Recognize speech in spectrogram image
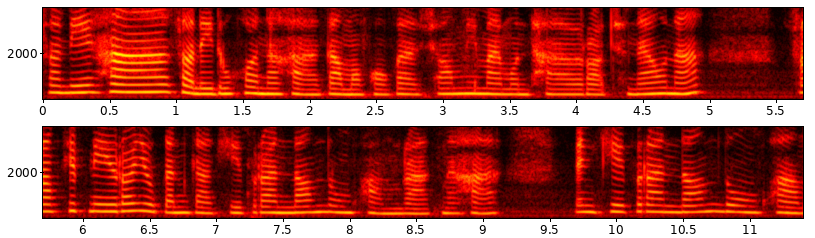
สวัสดีค่ะ สวัสดีทุกคนนะคะ กลับมาพบกับช่องมีมายมนทารอดชาแนลนะสำหรับคลิปนี้เราอยู่กันกับคลิปรันด้อมดวงความรักนะคะ เป็นคลิปรันด้อมดวงความ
